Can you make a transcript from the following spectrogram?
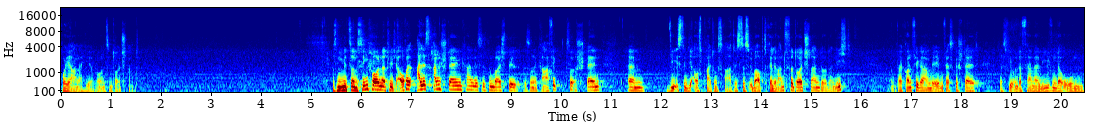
Trojaner hier bei uns in Deutschland. Was man mit so einem Sinkhole natürlich auch alles anstellen kann, ist zum Beispiel so eine Grafik zu erstellen. Ähm, wie ist denn die Ausbreitungsrate? Ist das überhaupt relevant für Deutschland oder nicht? Und bei Configure haben wir eben festgestellt, dass wir unter ferner Liefen da oben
